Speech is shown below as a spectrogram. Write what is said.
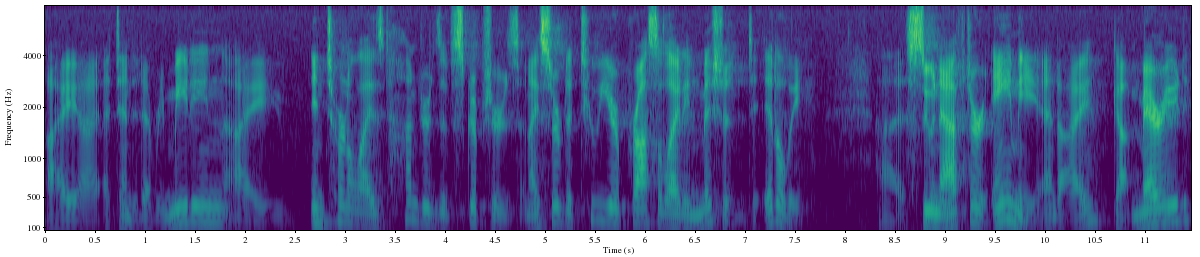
I uh, attended every meeting. I internalized hundreds of scriptures, and I served a two year proselyting mission to Italy. Uh, soon after, Amy and I got married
